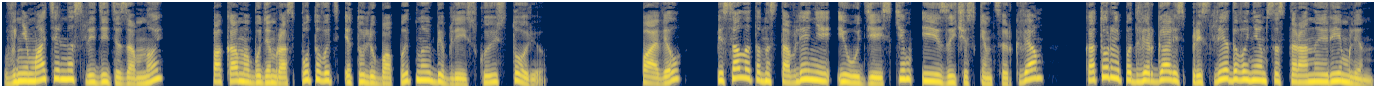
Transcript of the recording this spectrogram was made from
Внимательно следите за мной, пока мы будем распутывать эту любопытную библейскую историю. Павел писал это наставление иудейским и языческим церквям, которые подвергались преследованиям со стороны римлян.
